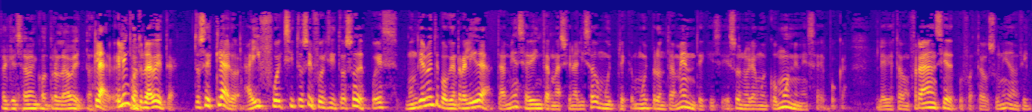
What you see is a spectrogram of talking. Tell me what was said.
Hay que saber encontrar la beta. Claro, él encontró la beta. Entonces, claro, ahí fue exitoso y fue exitoso después mundialmente porque en realidad también se había internacionalizado muy, pre- muy prontamente, que eso no era muy común en esa época. Él había estado en Francia, después fue a Estados Unidos, en fin.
